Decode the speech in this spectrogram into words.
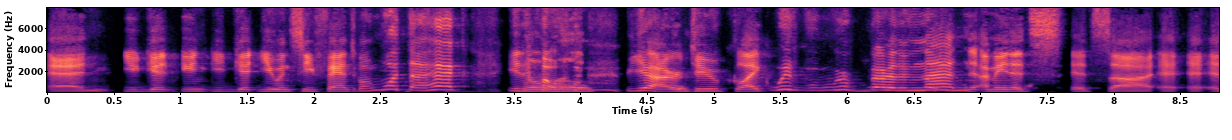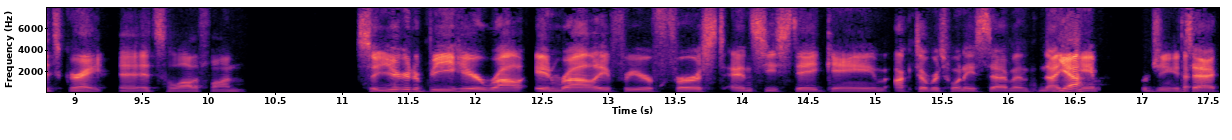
and you'd get you'd get UNC fans going, "What the heck?" You know, no yeah, or Duke like, we are better than that." I mean, it's it's uh it, it's great. It's a lot of fun. So you're going to be here in Raleigh for your first NC State game, October 27th, night yeah. game, Virginia Tech,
